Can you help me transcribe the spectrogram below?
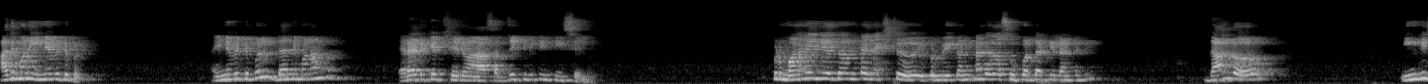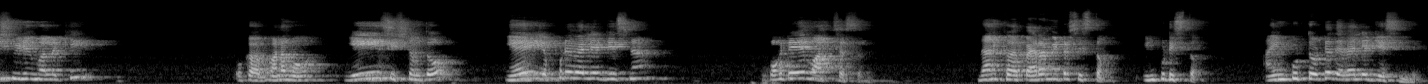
అది మన ఇన్ఎవిటబుల్. ఇన్ఎవిటబుల్ దాన్ని మనం ఎరాడికేట్ చేయడం ఆ సబ్జెక్టివిటీని తీసేయలేం. ఇప్పుడు మనం ఏం చేద్దామంటే నెక్స్ట్ ఇప్పుడు మీకు అంటున్నా కదా సూపర్ థర్టీ లాంటిది. దానిలో ఇంగ్లీష్ మీడియం వాళ్ళకి ఒక మనము ఏ ఏ సిస్టంతో ఏ ఎప్పుడు ఎవాల్యుయేట్ చేసినా ఒకటే మార్క్ చేస్తుంది. దానికి పారామీటర్స్ ఇస్తాం ఇన్పుట్ ఇస్తాం. ఆ ఇన్పుట్ తోటి అది ఎవాల్యుయేట్ చేసింది.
